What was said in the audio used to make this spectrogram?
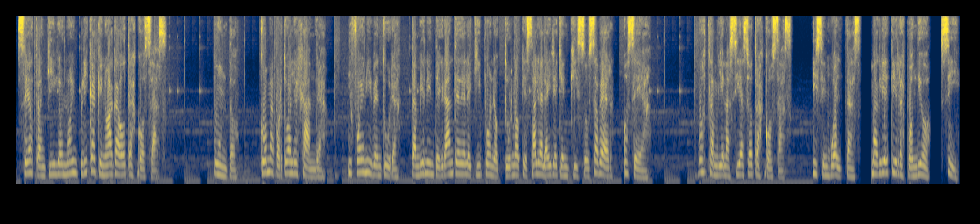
sea tranquilo no implica que no haga otras cosas. Punto. Como aportó Alejandra. Y fue mi Ventura, también integrante del equipo nocturno que sale al aire quien quiso saber, o sea. Vos también hacías otras cosas. Y sin vueltas, Maglietti respondió, sí.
